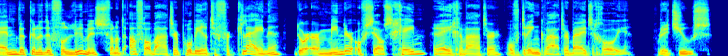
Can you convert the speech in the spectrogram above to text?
En we kunnen de volumes van het afvalwater proberen te verkleinen door er minder of zelfs geen regenwater of drinkwater bij te gooien, reduce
